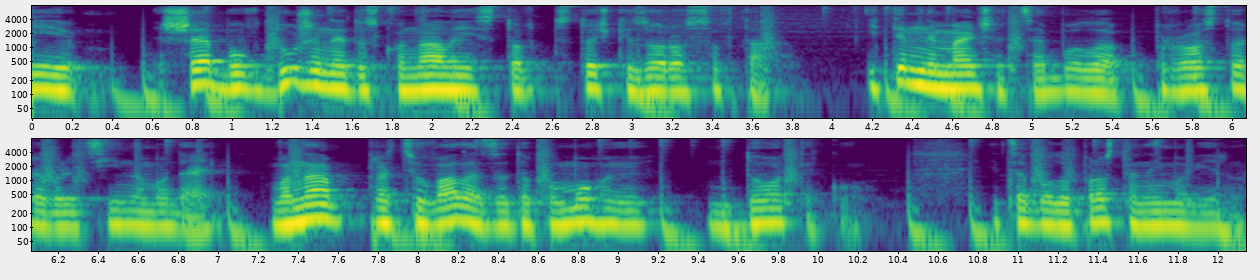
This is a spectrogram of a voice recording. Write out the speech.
І ще був дуже недосконалий з точки зору софта. І тим не менше, це була просто революційна модель. Вона працювала за допомогою дотику. І це було просто неймовірно.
